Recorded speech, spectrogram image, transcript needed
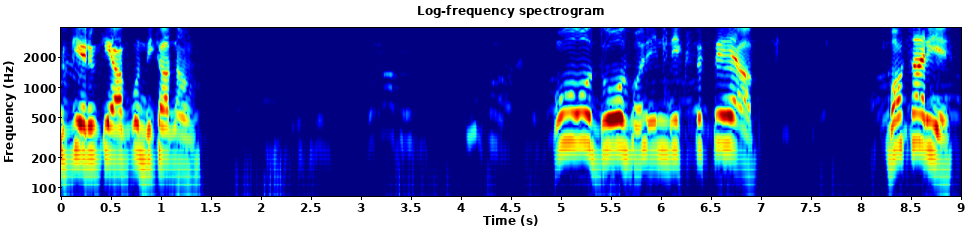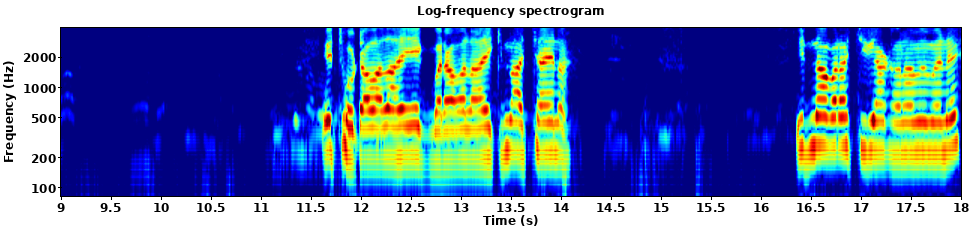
रुकिए रुकिए, आपको दिखाता हूँ। ओ, दो हरिण देख सकते हैं आप। बहुत सारी है। ये छोटा वाला है, एक बड़ा वाला है, कितना अच्छा है ना। इतना बड़ा चिड़ियाखाना में मैंने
